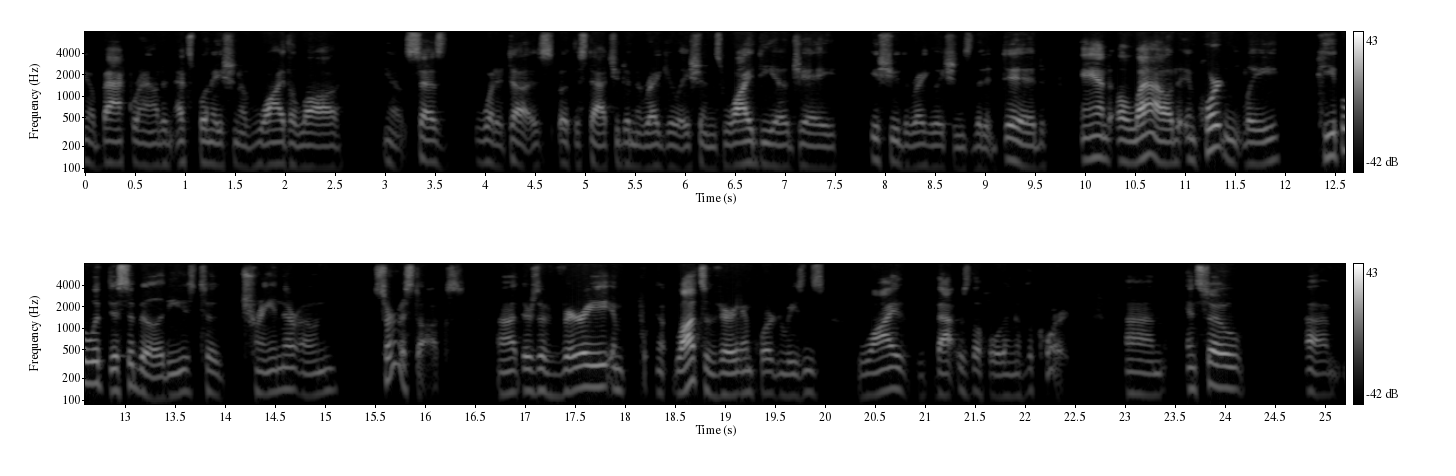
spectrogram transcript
you know background and explanation of why the law you know says what it does both the statute and the regulations why doj issued the regulations that it did and allowed importantly people with disabilities to train their own service dogs. Uh, there's a very imp- lots of very important reasons why that was the holding of the court. Um, and so um,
